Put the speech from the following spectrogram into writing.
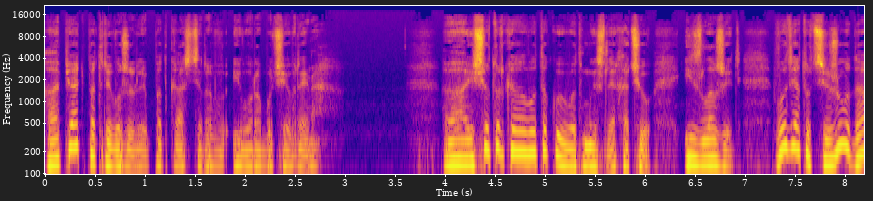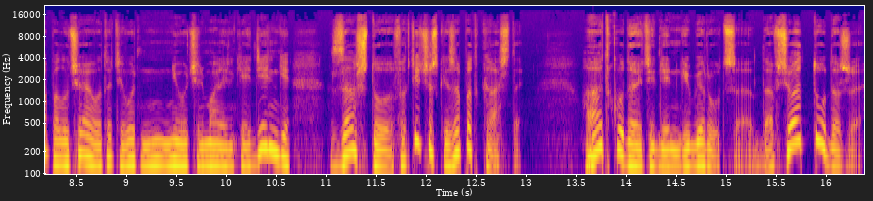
Опять потревожили подкастера в его рабочее время. А еще только вот такую вот мысль я хочу изложить. Вот я тут сижу, да, получаю вот эти вот не очень маленькие деньги. За что? Фактически за подкасты. А откуда эти деньги берутся? Да все оттуда же,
